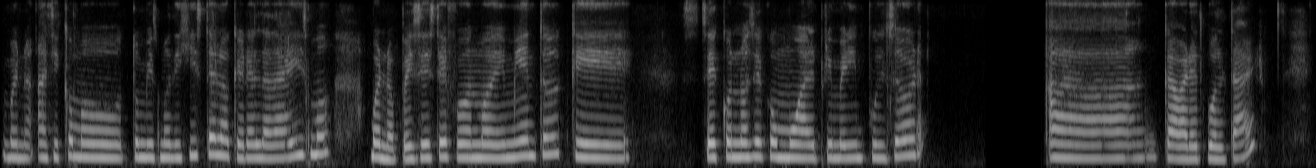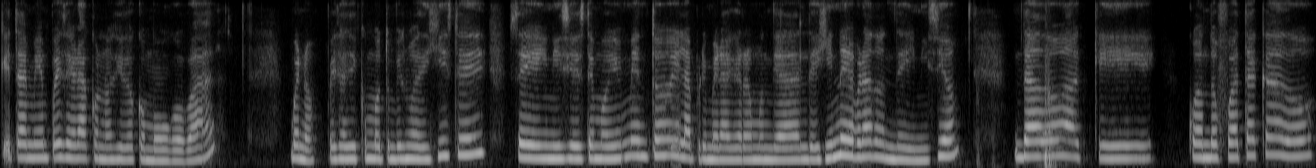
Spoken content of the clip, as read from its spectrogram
Bueno, así como tú mismo dijiste lo que era el dadaísmo, bueno, pues este fue un movimiento que se conoce como al primer impulsor a Cabaret Voltaire, que también pues era conocido como Hugo Ball. Bueno, pues así como tú mismo dijiste, se inició este movimiento en la Primera Guerra Mundial de Ginebra, donde inició, dado a que cuando fue atacado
